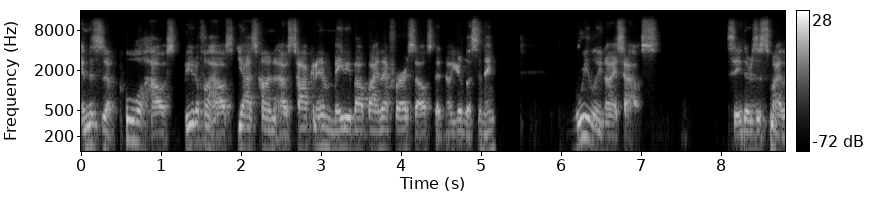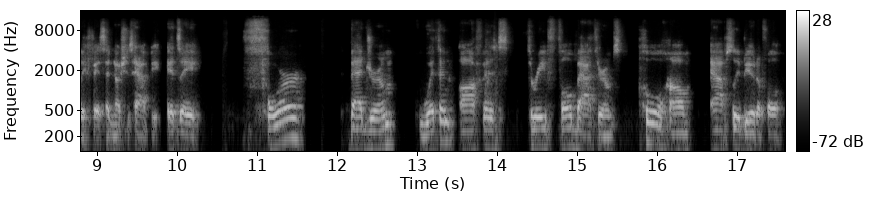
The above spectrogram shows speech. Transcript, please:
And this is a pool house, beautiful house. Yes, hon, I was talking to him maybe about buying that for ourselves. That know you're listening. Really nice house. See, there's a smiley face. I know she's happy. It's a four bedroom with an office, three full bathrooms, pool home, absolutely beautiful.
